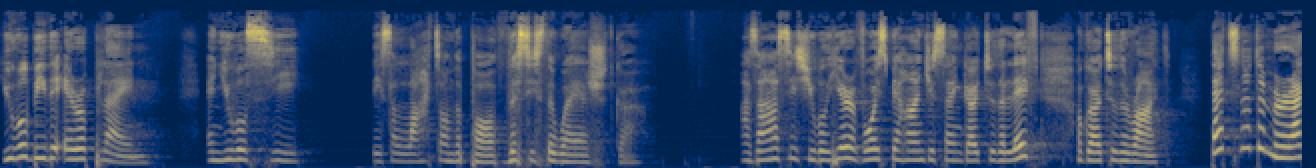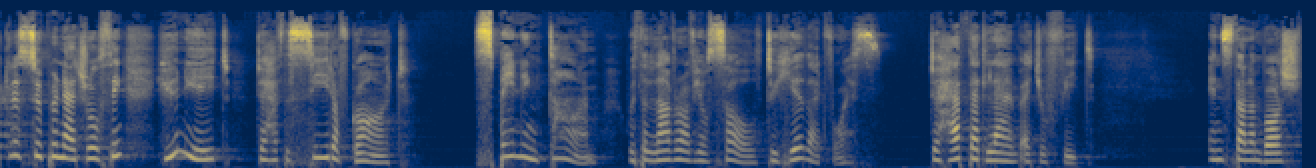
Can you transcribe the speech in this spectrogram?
you will be the aeroplane, and you will see there's a light on the path. This is the way I should go. Isaiah says, You will hear a voice behind you saying, Go to the left or go to the right. That's not a miraculous supernatural thing. You need to have the seed of God, spending time with the lover of your soul to hear that voice, to have that lamp at your feet. In Stellenbosch,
